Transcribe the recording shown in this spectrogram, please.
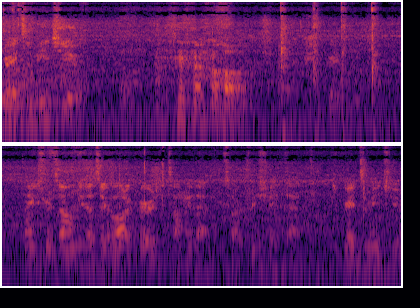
Great to meet you. oh, great to meet you. Thanks for telling me. That took a lot of courage to tell me that, so I appreciate that. It's great to meet you.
